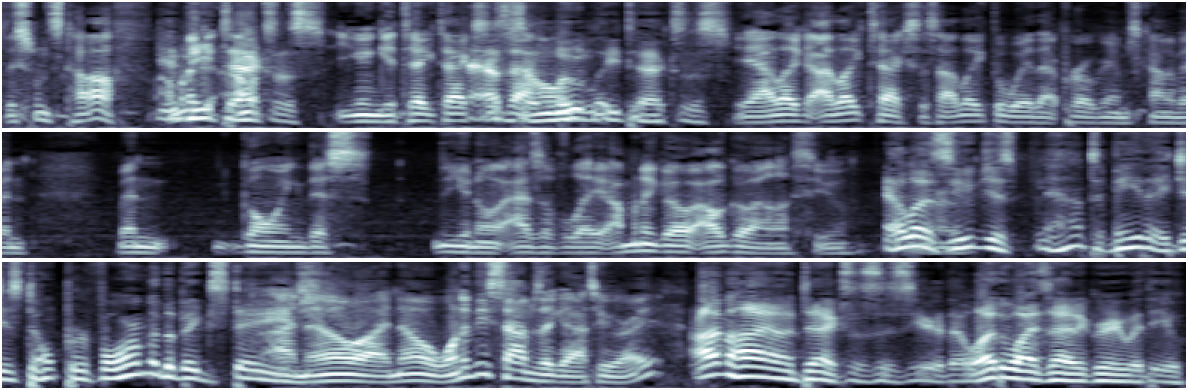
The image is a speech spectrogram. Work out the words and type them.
This one's tough. You I'm gonna need I'm- Texas. You can get take Texas at home. Absolutely, Texas. Yeah, I like I like Texas. I like the way that program's kind of been been going this you know as of late. I'm gonna go. I'll go LSU. LSU just, now to me, they just don't perform on the big stage. I know, I know. One of these times they got to right. I'm high on Texas this year, though. Otherwise, I'd agree with you.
